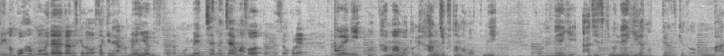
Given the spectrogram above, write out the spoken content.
今ご飯もいただいたんですけどさっきねあのメニュー見てたらもうめちゃめちゃうまそうだったんですよこれ。上にこの卵とね半熟卵にこのねネギ味付きのネギが乗ってるんですけどマ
